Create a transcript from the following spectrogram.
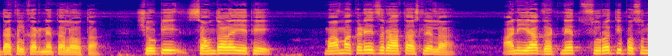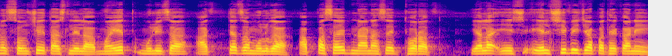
दाखल करण्यात आला होता. शेवटी सौंदाळा येथे मामाकडेच राहत असलेला आणि या घटनेत सुरुवातीपासूनच संशयित असलेला मयत मुलीचा आत्याचा मुलगा आप्पासाहेब नानासाहेब थोरात याला एस एल सी बीच्या पथकाने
